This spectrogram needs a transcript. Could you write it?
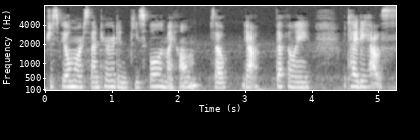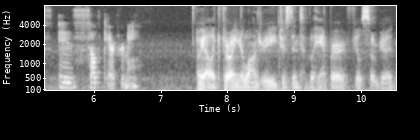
just feel more centered and peaceful in my home. So, yeah, definitely a tidy house is self care for me. Oh yeah, like throwing your laundry just into the hamper feels so good.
